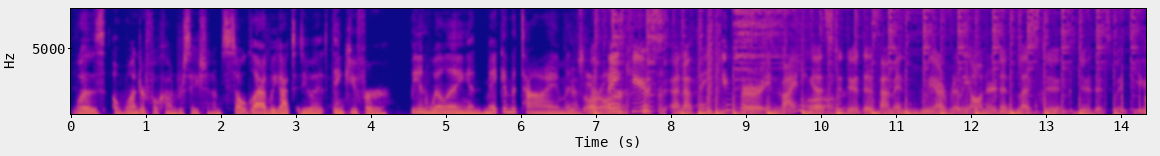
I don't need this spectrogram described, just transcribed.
was a wonderful conversation. I'm so glad we got to do it. Thank you for being willing and making the time. And It's Well, our honor. thank you. Uh, no, thank you for inviting us to do this. I mean, we are really honored and blessed to do this with you.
